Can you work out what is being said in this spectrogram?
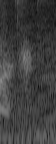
work.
